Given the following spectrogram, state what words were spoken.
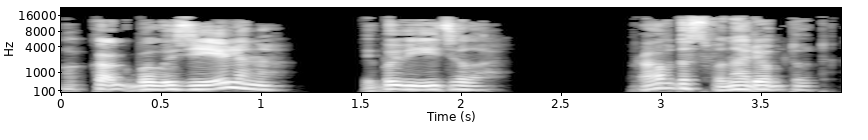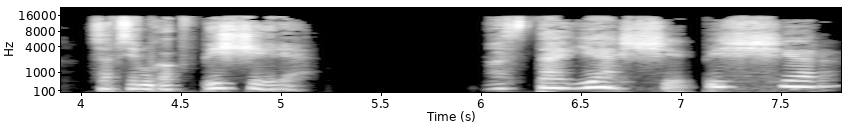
«А как было зелено, ты бы видела. Правда, с фонарем тут совсем как в пещере?» «Настоящая пещера»,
